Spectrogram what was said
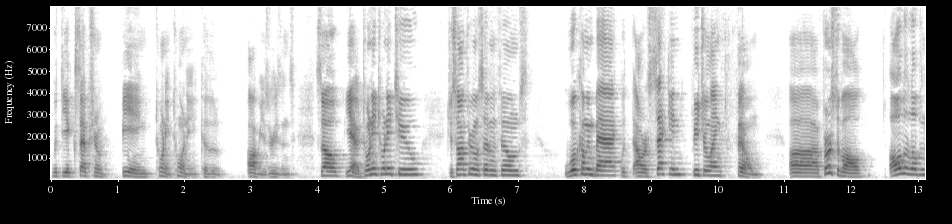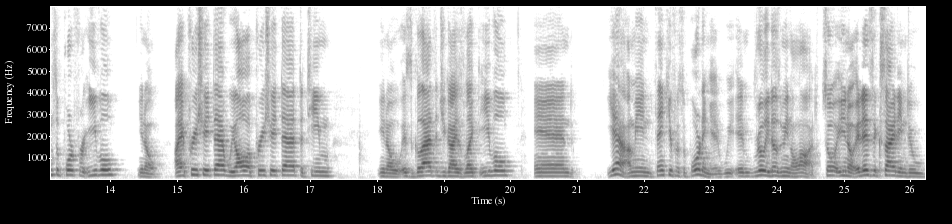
with the exception of being 2020 because of obvious reasons. So, yeah, 2022, Jisan 317 Films, we're coming back with our second feature-length film. Uh, first of all, all the love and support for Evil. You know, I appreciate that. We all appreciate that. The team, you know, is glad that you guys liked Evil. And yeah, I mean, thank you for supporting it. We It really does mean a lot. So, you know, it is exciting to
